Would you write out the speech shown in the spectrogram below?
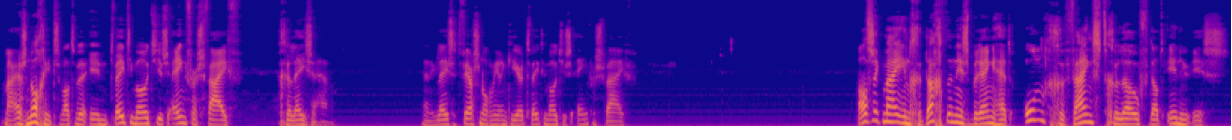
Maar er is nog iets wat we in 2 Timotheus 1 vers 5 gelezen hebben. En ik lees het vers nog weer een keer, 2 Timotheus 1 vers 5. Als ik mij in gedachtenis breng het ongeveinsd geloof dat in u is,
